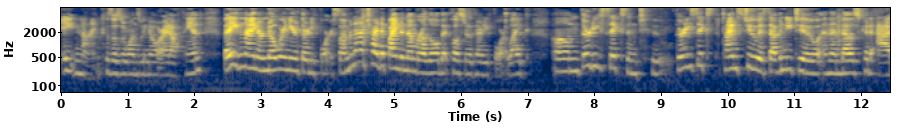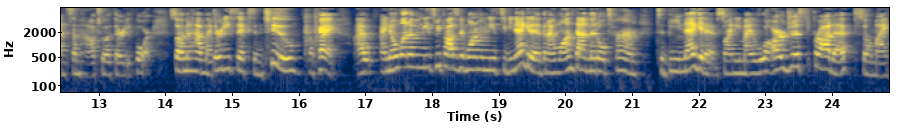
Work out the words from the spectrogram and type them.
8 and 9 because those are ones we know right offhand. But 8 and 9 are nowhere near 34. So I'm to try to find a number a little bit closer to 34, like um, 36 and 2. 36 times 2 is 72, and then those could add somehow to a 34. So I'm to have my 36 and 2. Okay, I, I know one of them needs to be positive, one of them needs to be negative, and I want that middle term to be negative. So I need my largest product, so my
